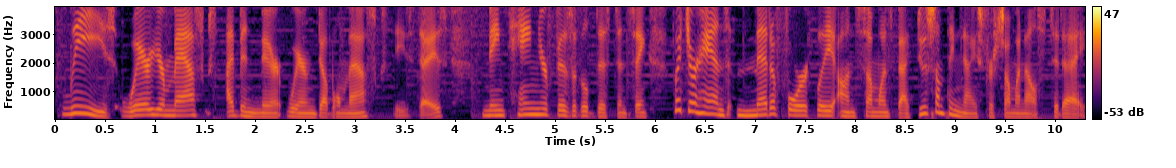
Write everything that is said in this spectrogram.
Please wear your masks. I've been wearing double masks these days. Maintain your physical distancing. Put your hands metaphorically on someone's back. Do something nice for someone else today.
